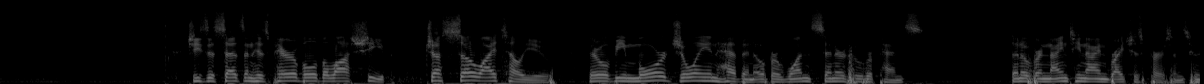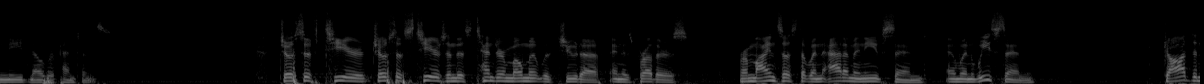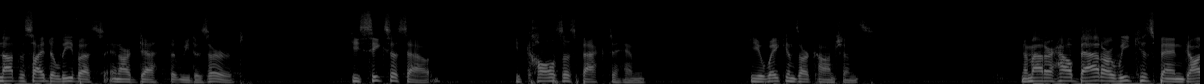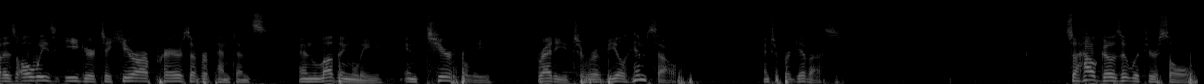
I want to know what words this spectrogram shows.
Jesus says in his parable, The Lost Sheep, Just so I tell you, there will be more joy in heaven over one sinner who repents than over 99 righteous persons who need no repentance. Joseph tear, Joseph's tears in this tender moment with Judah and his brothers reminds us that when Adam and Eve sinned, and when we sin, God did not decide to leave us in our death that we deserved. He seeks us out. He calls us back to Him. He awakens our conscience. No matter how bad our week has been, God is always eager to hear our prayers of repentance and lovingly and tearfully ready to reveal Himself and to forgive us. So, how goes it with your soul?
